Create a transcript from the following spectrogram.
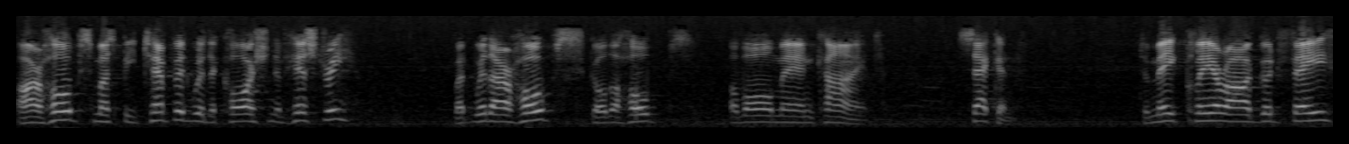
Our hopes must be tempered with the caution of history, but with our hopes go the hopes of all mankind. Second, to make clear our good faith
